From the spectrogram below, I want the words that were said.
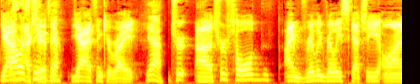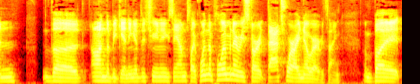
yeah, Gaara's actually, I theme, think yeah. I think you're right. Yeah. True. Uh, truth told, I'm really, really sketchy on the on the beginning of the Chunin exams. Like when the preliminaries start, that's where I know everything. But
